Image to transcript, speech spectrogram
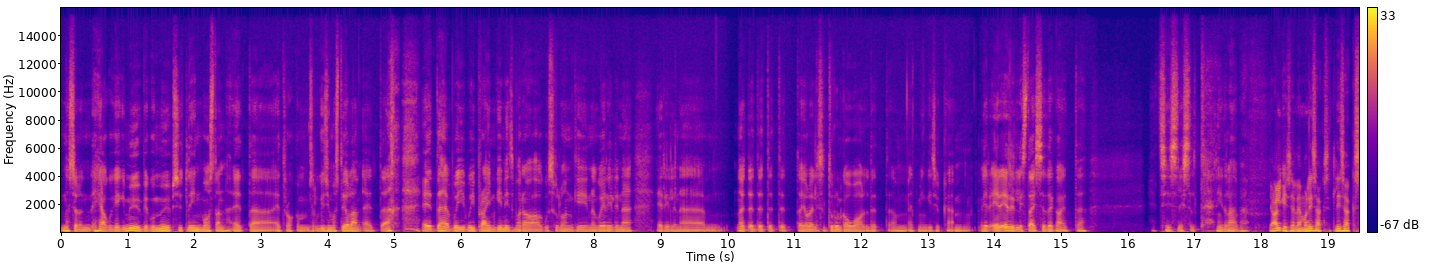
noh, seal on hea, kui keegi müüb ja kui müüb, siis ütle hind, ma ostan, et, äh, et rohkem seal küsimust ei ole, et et või, või prime kinnisvara, kus sul ongi nagu eriline, eriline no et, et, et, et, et ta ei ole lihtsalt turul kaua olnud, et, et mingi sihuke er, er, eriliste asjadega, et et siis lihtsalt nii ta läheb. ja algisele ma lisaks, et lisaks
